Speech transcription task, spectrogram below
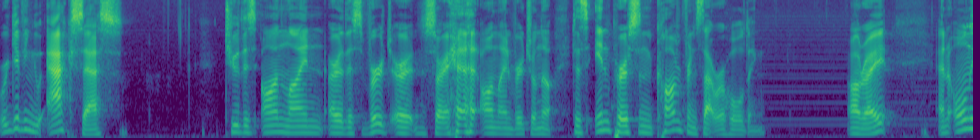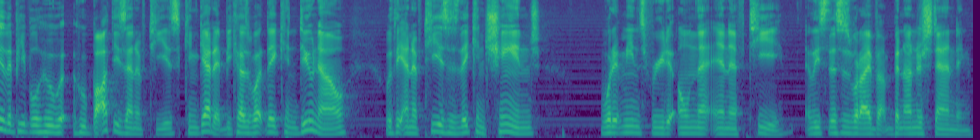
We're giving you access to this online or this virtual, or sorry, online virtual no, to this in-person conference that we're holding. All right? and only the people who who bought these NFTs can get it because what they can do now with the NFTs is they can change what it means for you to own that NFT. At least this is what I've been understanding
